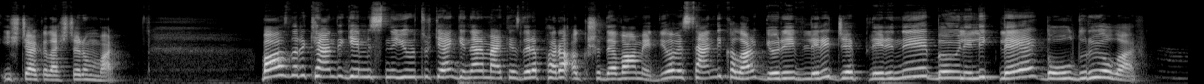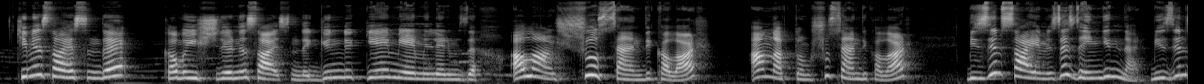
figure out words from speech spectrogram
işçi arkadaşlarım var. Bazıları kendi gemisini yürütürken genel merkezlere para akışı devam ediyor ve sendikalar görevlileri ceplerini böylelikle dolduruyorlar. Kimin sayesinde? Kamu işçilerinin sayesinde günlük yem yemlerimizi alan şu sendikalar, anlattığım şu sendikalar bizim sayemizde zenginler. Bizim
